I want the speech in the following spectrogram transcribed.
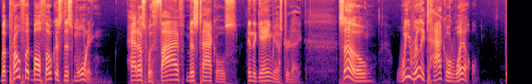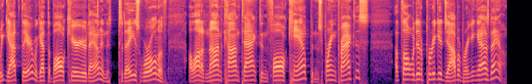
But Pro Football Focus this morning had us with five missed tackles in the game yesterday. So we really tackled well. We got there, we got the ball carrier down in today's world of – a lot of non-contact in fall camp and spring practice, I thought we did a pretty good job of bringing guys down.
